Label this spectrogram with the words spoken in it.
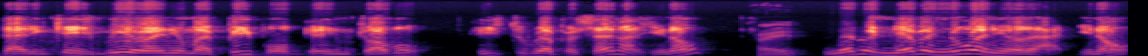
That in case me or any of my people get in trouble, he's to represent us. You know. Right. Never, never knew any of that. You know.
